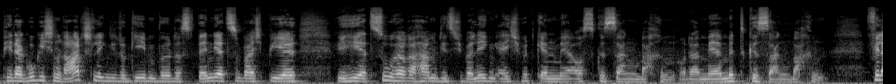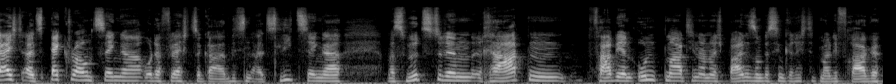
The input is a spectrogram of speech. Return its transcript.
pädagogischen Ratschlägen, die du geben würdest, wenn jetzt zum Beispiel wir hier Zuhörer haben, die sich überlegen, ey, ich würde gerne mehr aus Gesang machen oder mehr mit Gesang machen. Vielleicht als Background-Sänger oder vielleicht sogar ein bisschen als Leadsänger. Was würdest du denn raten, Fabian und Martin, an euch beide so ein bisschen gerichtet mal die Frage,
